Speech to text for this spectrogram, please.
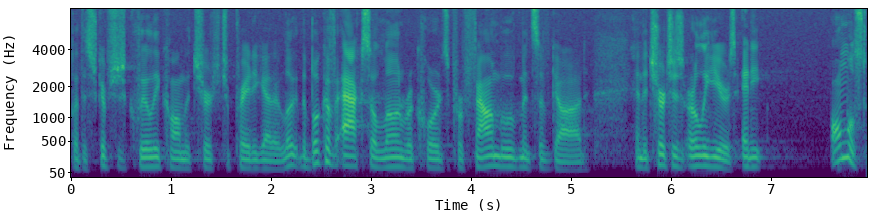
but the scriptures clearly call on the church to pray together. Look, the book of Acts alone records profound movements of God in the church's early years, and he almost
